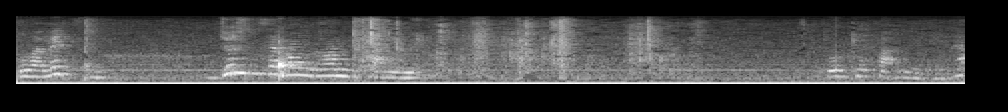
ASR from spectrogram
On va mettre 250 grammes de farine. Donc la farine est là.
